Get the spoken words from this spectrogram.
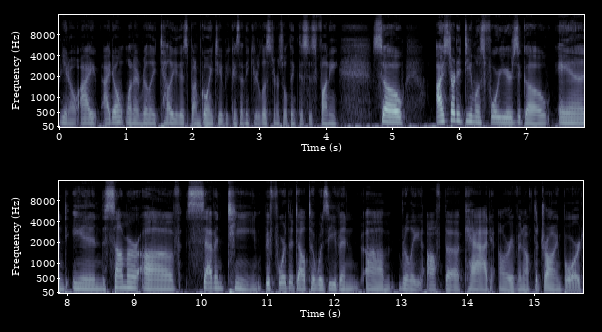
you know, I, I don't want to really tell you this, but I'm going to because I think your listeners will think this is funny. So I started DMOS four years ago, and in the summer of 17, before the Delta was even um, really off the CAD or even off the drawing board,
